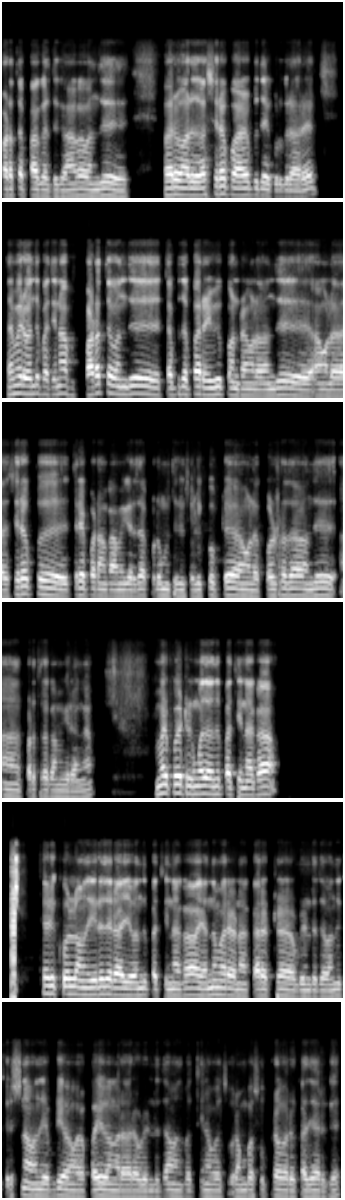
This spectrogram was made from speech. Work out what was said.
படத்தை பார்க்கறதுக்காக வந்து வருவாரு சிறப்பு அழைப்புதை கொடுக்குறாரு அதே மாதிரி வந்து பார்த்தீங்கன்னா, படத்தை வந்து தப்பு தப்பாக ரிவ்யூ பண்ணுறவங்கள வந்து அவங்கள சிறப்பு திரைப்படம் காமிக்கிறதா குடும்பத்துக்குன்னு சொல்லி கூப்பிட்டு அவங்கள கொள்றதா வந்து படத்தில் காமிக்கிறாங்க. இந்த மாரி போயிட்டுருக்கும்போது வந்து பார்த்தீங்கன்னாக்கா தேடி வந்து அந்த வந்து பார்த்தீங்கன்னாக்கா, எந்த மாதிரியான கேரக்டர் அப்படின்றத வந்து கிருஷ்ணா வந்து எப்படி அவங்க பழி வாங்குறாரு அப்படின்றது தான் வந்து பார்த்தீங்கன்னா, ரொம்ப சூப்பராக ஒரு கதையாக இருக்குது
